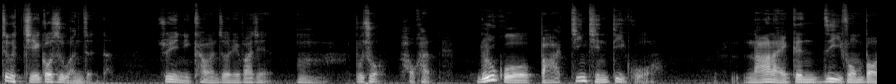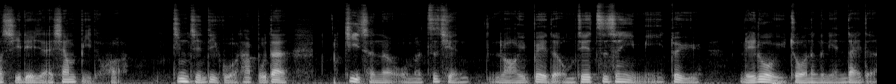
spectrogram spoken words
这个结构是完整的，所以你看完之后，你发现嗯。不错，好看。如果把《金钱帝国》拿来跟《Z 风暴》系列来相比的话，《金钱帝国》它不但继承了我们之前老一辈的我们这些资深影迷对于雷洛宇宙那个年代的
